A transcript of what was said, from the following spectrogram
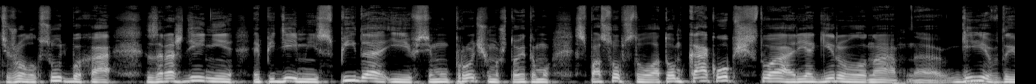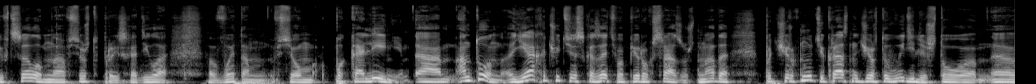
тяжелых судьбах, о зарождении эпидемии СПИДа и всему прочему, что этому способствовало, о том, как общество реагировало на э, геев, да и в целом на все, что происходило в этом этом всем поколении. А, Антон, я хочу тебе сказать, во-первых, сразу, что надо подчеркнуть и красной чертой выделить, что э,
